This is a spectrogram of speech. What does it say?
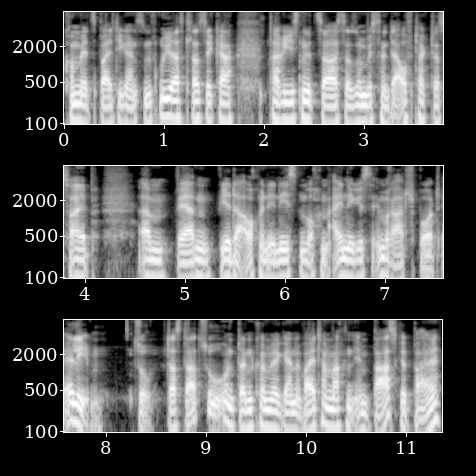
kommen jetzt bald die ganzen Frühjahrsklassiker. Paris-Nizza ist da so ein bisschen der Auftakt, deshalb ähm, werden wir da auch in den nächsten Wochen einiges im Radsport erleben. So, das dazu und dann können wir gerne weitermachen im Basketball.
